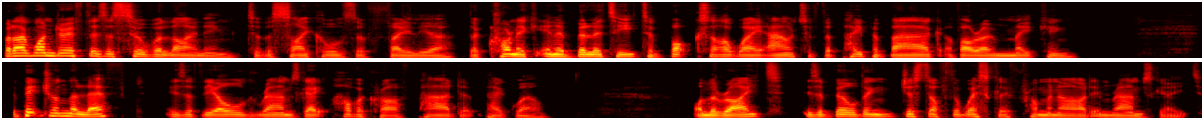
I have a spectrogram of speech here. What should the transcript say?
But I wonder if there's a silver lining to the cycles of failure, the chronic inability to box our way out of the paper bag of our own making. The picture on the left is of the old Ramsgate hovercraft pad at Pegwell. On the right is a building just off the Westcliff Promenade in Ramsgate.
